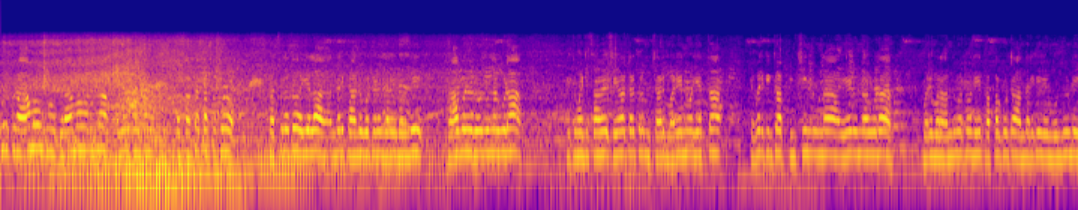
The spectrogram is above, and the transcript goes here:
ఊరు గ్రామం గ్రామంలో ప్రజల కోసం సొంత ఖర్చుతో ఖర్చులతో ఇలా అందరికీ కార్డు కొట్టడం జరుగుతుంది. రాబోయే రోజుల్లో కూడా ఇటువంటి సేవ సేవా కార్యక్రమం చాలా మరెన్నో చేస్తా. ఎవరికి ఇంకా పింఛన్లు ఉన్నా ఏదున్నా కూడా మరి మన అందుబాటులో నేను తప్పకుండా అందరికీ నేను ముందుండి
